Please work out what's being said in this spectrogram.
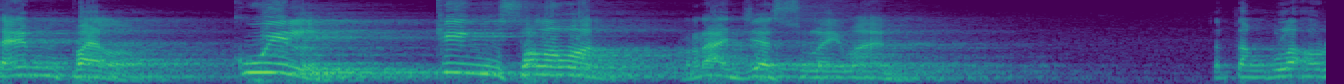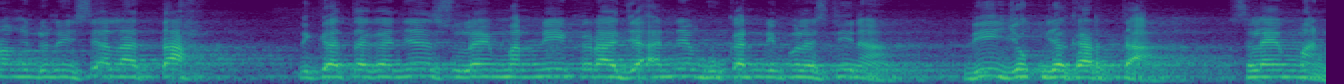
Temple, kuil King Solomon, Raja Sulaiman. Tentang pula orang Indonesia latah dikatakannya Sulaiman ini kerajaannya bukan di Palestina, di Yogyakarta, Sleman.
